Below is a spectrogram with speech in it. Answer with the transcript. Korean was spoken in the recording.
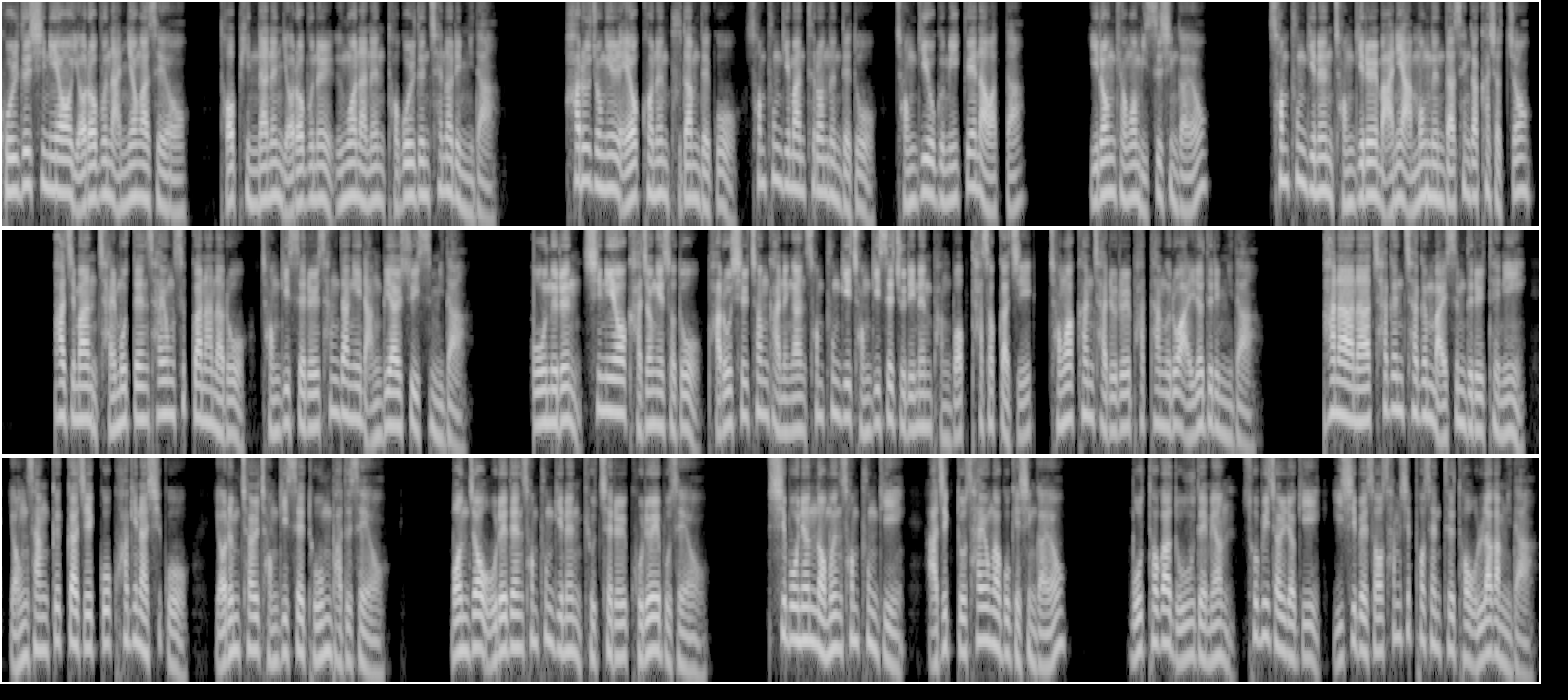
골드 시니어 여러분 안녕하세요. 더 빛나는 여러분을 응원하는 더 골든 채널입니다. 하루 종일 에어컨은 부담되고 선풍기만 틀었는데도 전기요금이 꽤 나왔다. 이런 경험 있으신가요? 선풍기는 전기를 많이 안 먹는다 생각하셨죠? 하지만 잘못된 사용 습관 하나로 전기세를 상당히 낭비할 수 있습니다. 오늘은 시니어 가정에서도 바로 실천 가능한 선풍기 전기세 줄이는 방법 5가지 정확한 자료를 바탕으로 알려드립니다. 하나하나 차근차근 말씀드릴 테니 영상 끝까지 꼭 확인하시고 여름철 전기세 도움 받으세요. 먼저 오래된 선풍기는 교체를 고려해 보세요. 15년 넘은 선풍기 아직도 사용하고 계신가요? 모터가 노후되면 소비 전력이 20에서 30%더 올라갑니다.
